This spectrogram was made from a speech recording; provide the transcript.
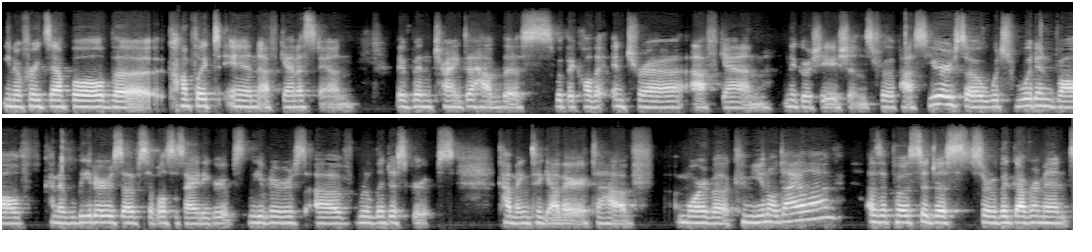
you know, for example, the conflict in Afghanistan, they've been trying to have this, what they call the intra Afghan negotiations for the past year or so, which would involve kind of leaders of civil society groups, leaders of religious groups coming together to have more of a communal dialogue as opposed to just sort of the government,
